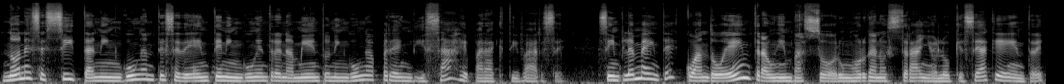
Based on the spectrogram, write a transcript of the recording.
no necesita ningún antecedente, ningún entrenamiento, ningún aprendizaje para activarse. Simplemente cuando entra un invasor, un órgano extraño, lo que sea que entre,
